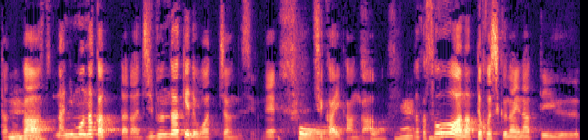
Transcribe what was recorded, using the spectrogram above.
たのが、何もなかったら自分だけで終わっちゃうんですよね。そう世界観がそうですね。なんかそうはなってほしくないなっていう、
